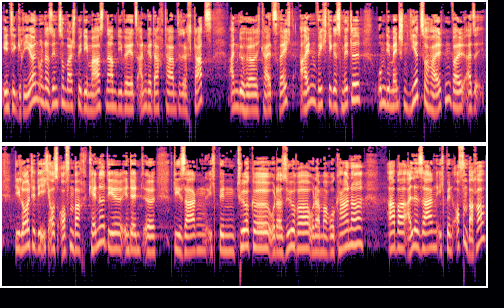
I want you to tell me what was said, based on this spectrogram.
integrieren. Und da sind zum Beispiel die Maßnahmen, die wir jetzt angedacht haben für das Staatsangehörigkeitsrecht, ein wichtiges Mittel, um die Menschen hier zu halten, weil also die Leute, die ich aus Offenbach kenne, die, in den, äh, die sagen, ich bin Türke oder Syrer oder Marokkaner, aber alle sagen, ich bin Offenbacher.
